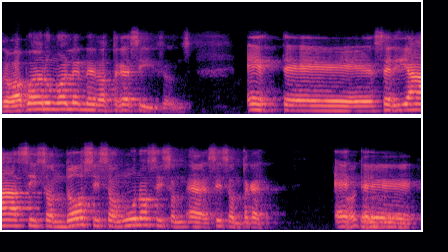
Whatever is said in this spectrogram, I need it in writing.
te voy a poner un orden de los tres seasons. Este sería Season 2, Season 1, Season, eh, season 3. Este,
